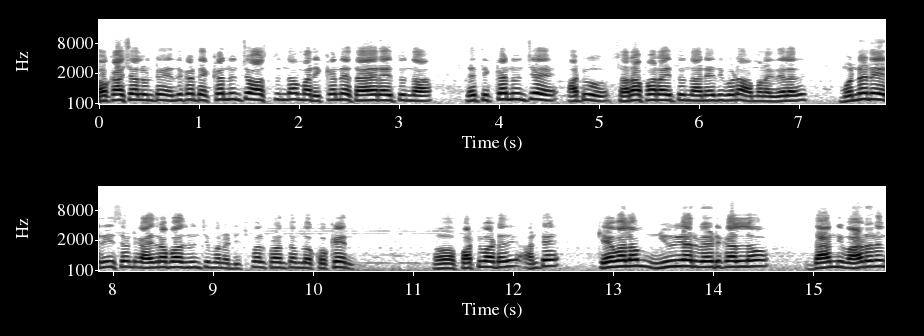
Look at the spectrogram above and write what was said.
అవకాశాలు ఉంటాయి ఎందుకంటే ఎక్కడి నుంచో వస్తుందా మరి ఇక్కడనే తయారవుతుందా లేకపోతే ఇక్కడి నుంచే అటు సరఫరా అవుతుందా అనేది కూడా మనకు తెలియదు. మొన్ననే రీసెంట్గా హైదరాబాద్ నుంచి మన డిజిపల్ ప్రాంతంలో కొకేన్ పట్టుబడ్డది. అంటే కేవలం న్యూ ఇయర్ వేడుకల్లో దాన్ని వాడడం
